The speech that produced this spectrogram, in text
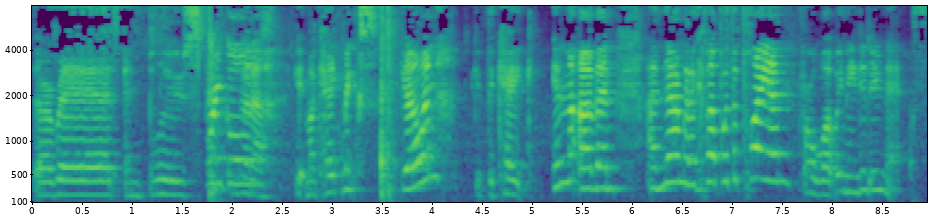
the red and blue sprinkles. I'm gonna get my cake mix going, get the cake in the oven, and then I'm gonna come up with a plan for what we need to do next.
